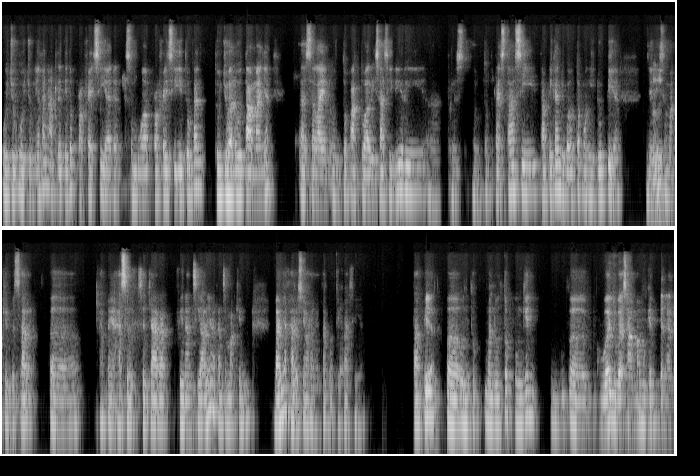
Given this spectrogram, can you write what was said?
ujung-ujungnya kan atlet itu profesi ya dan semua profesi itu kan tujuan utamanya uh, selain untuk aktualisasi diri, terus untuk prestasi, tapi kan juga untuk menghidupi ya. Jadi hmm. semakin besar apa ya hasil secara finansialnya akan semakin banyak harusnya orang yang termotivasi ya. Tapi yeah. uh, untuk menutup mungkin uh, gua juga sama mungkin dengan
